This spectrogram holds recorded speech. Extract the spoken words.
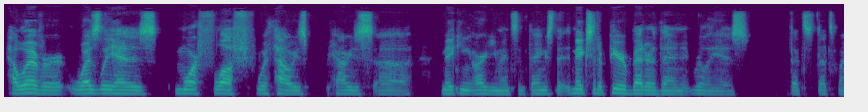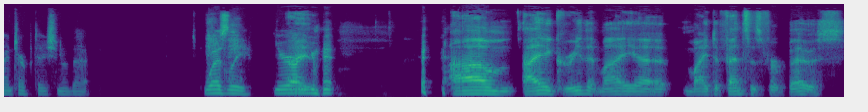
However, Wesley has more fluff with how he's how he's uh, making arguments and things that makes it appear better than it really is. That's that's my interpretation of that. Wesley, your I- argument. um, I agree that my uh, my defense is verbose.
